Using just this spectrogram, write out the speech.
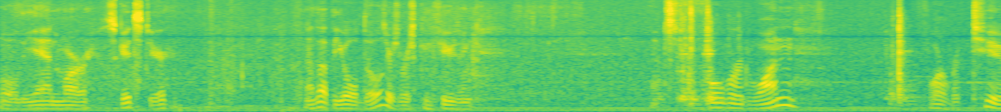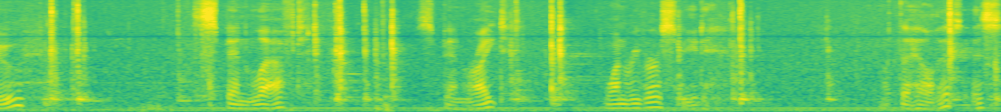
Well, the Yanmar skid steer. I thought the old dozers were confusing. That's forward one, forward two, spin left, spin right, one reverse speed. What the hell this is?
